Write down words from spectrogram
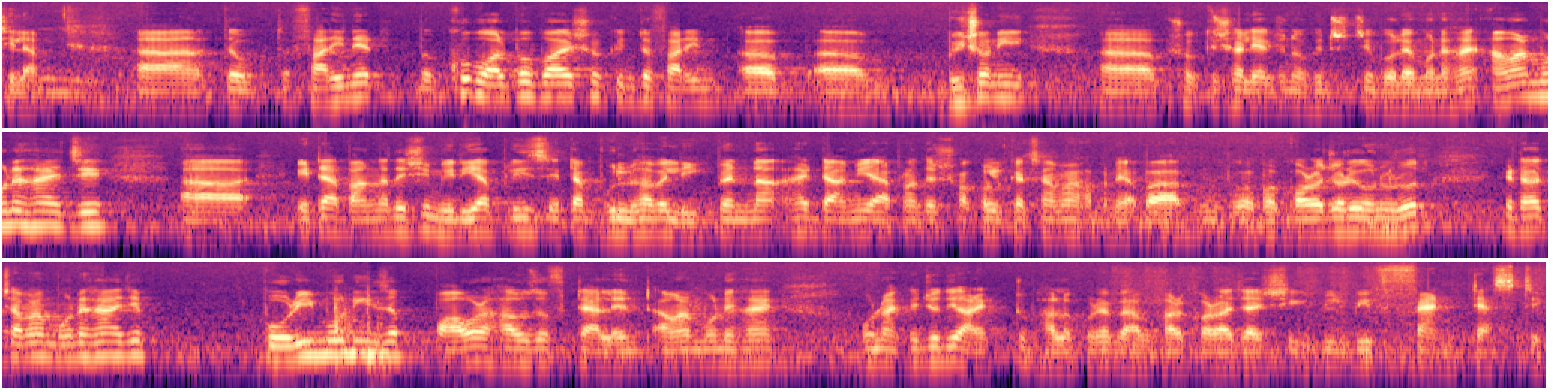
ছিলাম। তো ফারিনের খুব অল্প বয়সও কিন্তু ফারিন ভীষণই শক্তিশালী একজন অভিনেত্রী বলে মনে হয়। আমার মনে হয় যে এটা বাংলাদেশি মিডিয়া প্লিজ এটা ভুলভাবে লিখবেন না। এটা আমি আপনাদের সকল কাছে আমার মানে বা করজোড়ে অনুরোধ। এটা হচ্ছে আমার মনে হয় যে Porimoni is a power house of talent আমার মনে হয় ওনাকে যদি আরেকটু ভালো করে ব্যবহার করা যায় she will be fantastic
